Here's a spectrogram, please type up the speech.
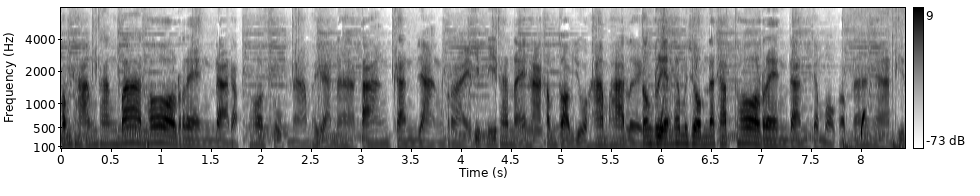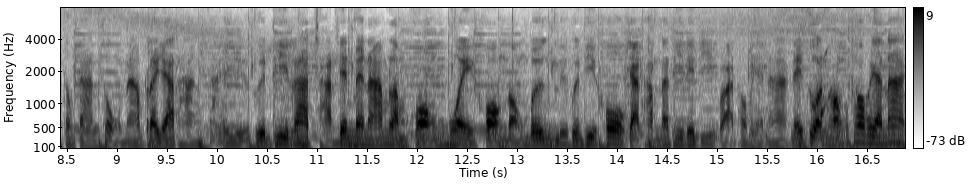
คำถามทางบ้านท่อแรงดันกับท่อสูบน้ำพญานาคต่างกันอย่างไรคลิปนี้ท่านไหนหาคำตอบอยู่ห้ามพลาดเลย ต้องเรียนท่านผู้ชมนะครับ ท่อแรงดันจะเหมาะกับหน้างานที่ต้องการส่งน้ำระยะทางไกลหรือพื้นที่ลาดชัน เช่นแม่น้ำลำคลองห้วยคลองหนองบึง หรือพื้นที่โคกจะทำหน้าที่ได้ดีกว่าท่อพญานาคในส่วนของท่อพญานาค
